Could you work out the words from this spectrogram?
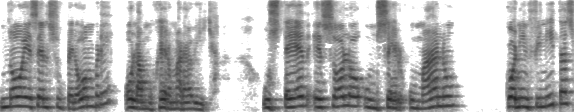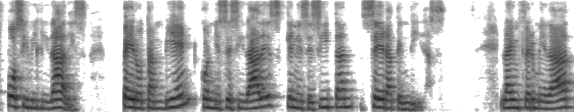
no es el superhombre o la mujer maravilla. Usted es solo un ser humano con infinitas posibilidades, pero también con necesidades que necesitan ser atendidas. La enfermedad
